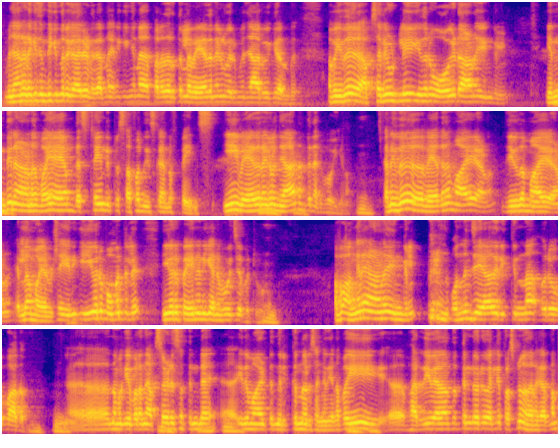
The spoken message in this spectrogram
അപ്പൊ ഞാൻ ഇടയ്ക്ക് ചിന്തിക്കുന്ന ഒരു കാര്യമാണ്. കാരണം എനിക്കിങ്ങനെ പലതരത്തിലുള്ള വേദനകൾ വരുമ്പോൾ ഞാൻ ആലോചിക്കാറുണ്ട്. അപ്പൊ ഇത് അബ്സല്യൂട്ട്ലി ഇതൊരു വോയിഡ് ആണ് എങ്കിൽ എന്തിനാണ് why I am destined to suffer these kind of pains ഈ വേദനകൾ ഞാൻ എന്തിനു അനുഭവിക്കണം? കാരണം ഇത് വേദന മായയാണ് ജീവിതം മായയാണ് എല്ലാം മായയാണ്. പക്ഷെ എനിക്ക് ഈ ഒരു മൊമെന്റിൽ ഈ ഒരു പെയിൻ എനിക്ക് അനുഭവിച്ചേ പറ്റുള്ളൂ. അപ്പൊ അങ്ങനെയാണ് എങ്കിൽ ഒന്നും ചെയ്യാതിരിക്കുന്ന ഒരു വാദം. നമുക്ക് ഈ പറഞ്ഞ അപ്സൈഡിസത്തിന്റെ ഇതുമായിട്ട് നിൽക്കുന്ന ഒരു സംഗതിയാണ്. അപ്പൊ ഈ ഭാരതീയ വേദാന്തത്തിന്റെ ഒരു വലിയ പ്രശ്നം അതാണ്. കാരണം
